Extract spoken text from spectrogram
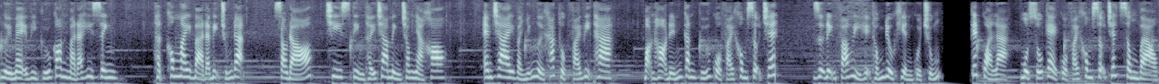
Người mẹ vì cứu con mà đã hy sinh. Thật không may bà đã bị trúng đạn. Sau đó, Cheese tìm thấy cha mình trong nhà kho. Em trai và những người khác thuộc phái vị tha. Bọn họ đến căn cứ của phái không sợ chết. Dự định phá hủy hệ thống điều khiển của chúng. Kết quả là, một số kẻ của phái không sợ chết xông vào,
